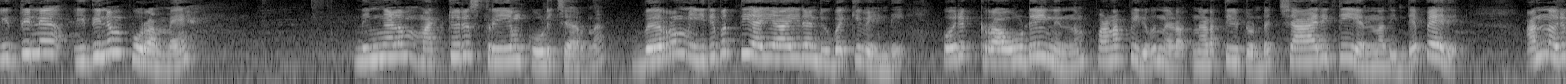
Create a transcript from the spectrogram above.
ഇതിന് ഇതിനും പുറമെ നിങ്ങളും മറ്റൊരു സ്ത്രീയും കൂടി ചേർന്ന് വെറും ഇരുപത്തി അയ്യായിരം രൂപയ്ക്ക് വേണ്ടി ഒരു ക്രൗഡിൽ നിന്നും പണപ്പിരിവ് നടത്തിയിട്ടുണ്ട് ചാരിറ്റി എന്നതിന്റെ പേര് അന്നൊരു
